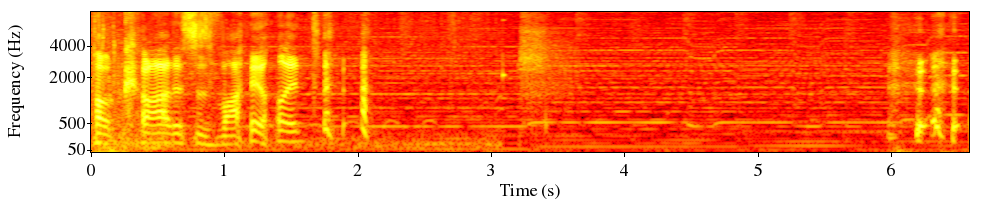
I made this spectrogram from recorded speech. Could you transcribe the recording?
Oh god, this is violent.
